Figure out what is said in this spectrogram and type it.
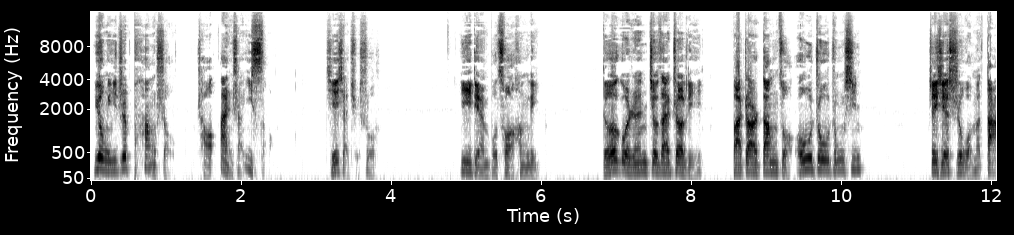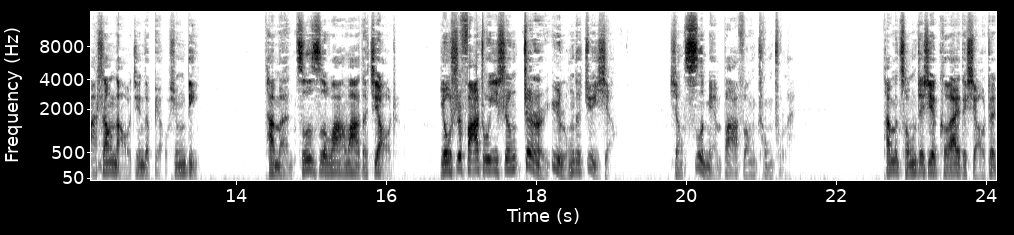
用一只胖手朝岸上一扫，接下去说：“一点不错，亨利。德国人就在这里把这儿当做欧洲中心，这些使我们大伤脑筋的表兄弟。”他们滋滋哇哇的叫着，有时发出一声震耳欲聋的巨响，向四面八方冲出来。他们从这些可爱的小镇、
